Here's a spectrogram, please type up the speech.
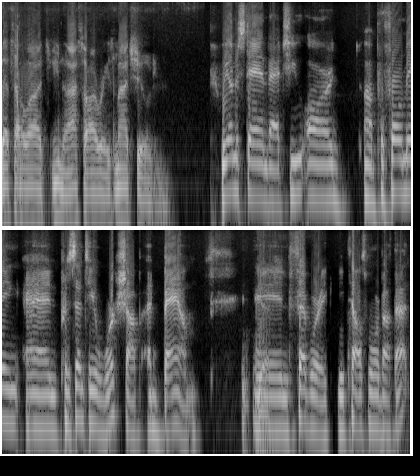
that's how I, you know, that's how I raise my children. We understand that you are uh, performing and presenting a workshop at BAM in yes. February. Can you tell us more about that?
